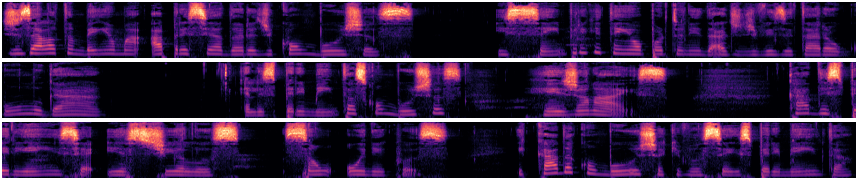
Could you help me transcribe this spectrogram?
Gisela também é uma apreciadora de kombuchas e sempre que tem a oportunidade de visitar algum lugar, ela experimenta as kombuchas regionais. Cada experiência e estilos são únicos, e cada kombucha que você experimenta,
